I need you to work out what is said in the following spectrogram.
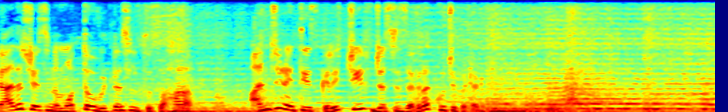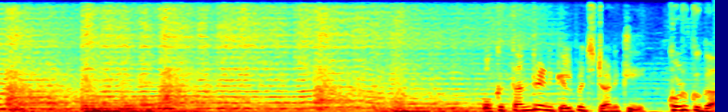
గ్యాదర్ చేసిన మొత్తం విట్నెస్లతో సహా అంజని తీసుకెళ్ళి చీఫ్ జస్టిస్ దగ్గర కూర్చోపెట్టాడు. ఒక తండ్రిని గెలిపించడానికి కొడుకుగా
